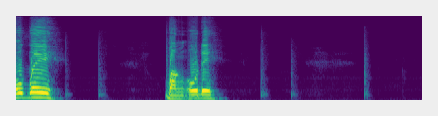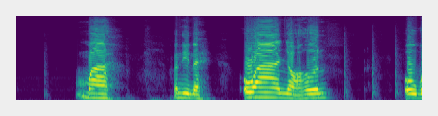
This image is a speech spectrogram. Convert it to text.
OB bằng OD mà, con nhìn này OA nhỏ hơn OB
